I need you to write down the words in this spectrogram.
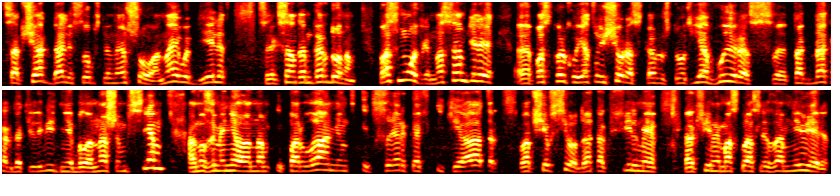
Собчак дали собственное шоу. Она его делит с Александром Гордоном. Посмотрим. На самом деле, э, поскольку я то еще раз скажу, что вот я вырос э, тогда, когда телевидение было нашим всем. Оно заменяло нам и парламент, и церковь, и театр, вообще все, да, как в фильме, как в фильме «Москва слезам не верит».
